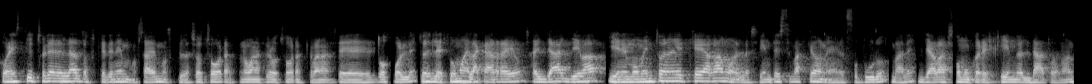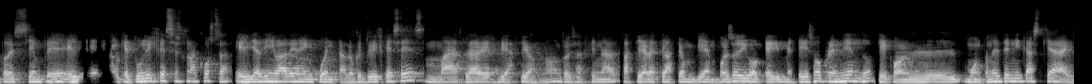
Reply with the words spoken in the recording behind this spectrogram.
con esta historia de datos que tenemos, sabemos que las 8 horas no van a ser 8 horas, que van a ser 2 por entonces le suma el acarreo, o sea, ya lleva, y en el momento en el que hagamos la siguiente estimación en el futuro, ¿vale? Ya vas como corrigiendo el dato, ¿no? Entonces siempre, él, aunque tú dijese una cosa, él ya te iba a tener en cuenta lo que tú dijeses más la desviación, ¿no? Entonces al final hacía la estimación bien. Por eso digo que me sigue sorprendiendo que con el montón de técnicas que hay,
